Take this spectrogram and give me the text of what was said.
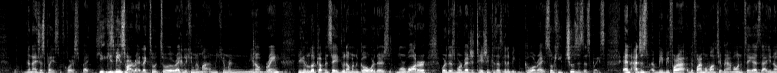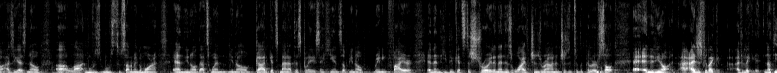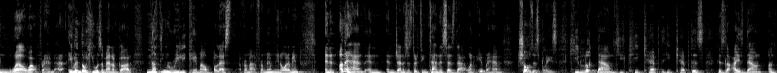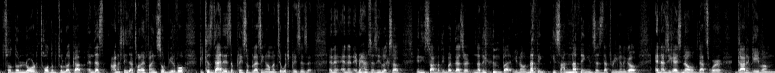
the nicest place, of course. But he, he's being smart, right? Like to, to a regular human human you know brain, you can look up and say, "Dude, I'm gonna go where there's more water, where there's more vegetation, because that's gonna be cool, right?" So he chooses this place. And I just before I before I move on to Abraham, I want to tell you guys that you know, as you guys know, uh, Lot moves moves to Sodom and Gomorrah, and you know that's when you know God gets mad at this place, and he ends up you know raining fire, and then he gets destroyed, and then his wife turns around and turns into the pillar of salt, and, and you know I, I just feel like I feel like nothing well went for him. Uh, even though he was a man of God, nothing really came out blessed from from him. You know what I mean? And on the other hand, in, in Genesis 13 10, it says that when Abraham chose his place, he looked down, he, he kept he kept his, his eyes down until the Lord told him to look up. And that's honestly, that's what I find so beautiful because that is a place of blessing. I'm gonna say which place is it. And, and then Abraham says he looks up and he saw nothing but desert, nothing but, you know, nothing. He saw nothing. And he says, That's where you're gonna go. And as you guys know, that's where God gave him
